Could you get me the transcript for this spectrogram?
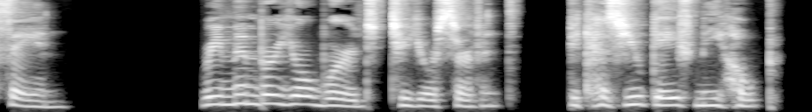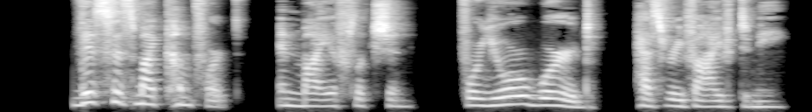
Zayin, Remember your word to your servant, because you gave me hope. This is my comfort and my affliction, for your word has revived me.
